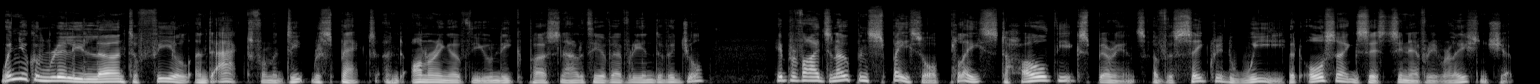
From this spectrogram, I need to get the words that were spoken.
When you can really learn to feel and act from a deep respect and honouring of the unique personality of every individual, it provides an open space or place to hold the experience of the sacred we that also exists in every relationship.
